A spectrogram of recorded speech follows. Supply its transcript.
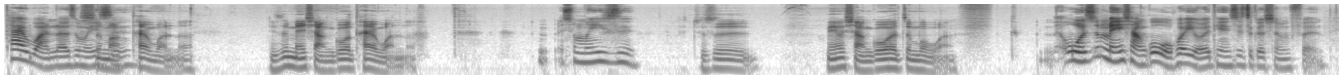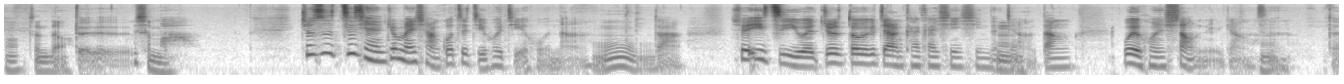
太晚了，什么意是吗？思？太晚了，你是没想过太晚了，什么意思？就是没有想过会这么晚。我是没想过我会有一天是这个身份，哦，真的、哦？对对对，为什么？啊？就是之前就没想过自己会结婚呐、嗯，对啊，所以一直以为就都这样开开心心的这样、当未婚少女这样子，对，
